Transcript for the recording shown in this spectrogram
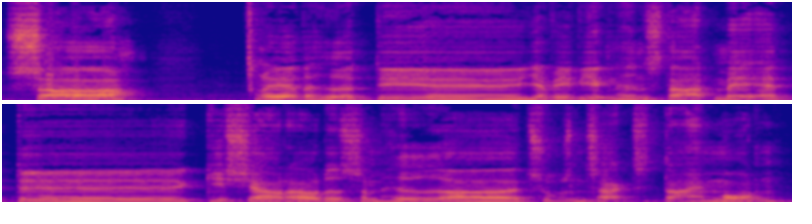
Så, øh, hvad hedder det, øh, jeg vil i virkeligheden starte med at øh, give shoutoutet, som hedder tusind tak til dig, Morten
